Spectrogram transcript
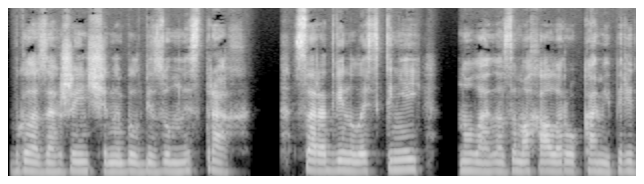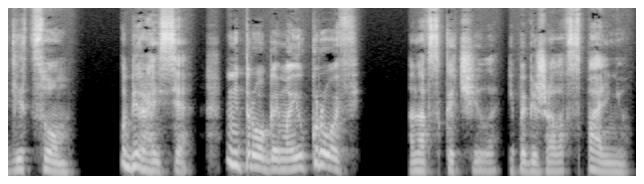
В глазах женщины был безумный страх. Сара двинулась к ней, но Лайла замахала руками перед лицом. «Убирайся! Не трогай мою кровь!» Она вскочила и побежала в спальню.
